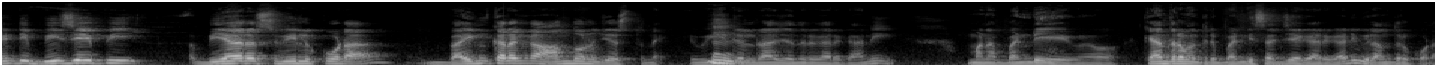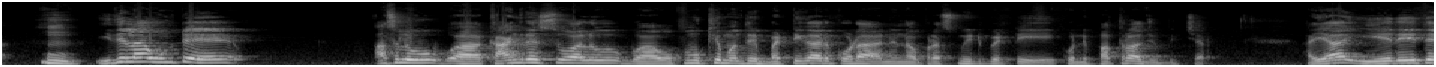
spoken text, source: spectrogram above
ఏంటి బీజేపీ బీఆర్ఎస్ వీళ్ళు కూడా భయంకరంగా ఆందోళన చేస్తున్నాయి. ఈటెల రాజేంద్ర గారు కానీ మన బండి కేంద్ర మంత్రి బండి సంజయ్ గారు కానీ వీళ్ళందరూ కూడా. ఇదిలా ఉంటే అసలు కాంగ్రెస్ వాళ్ళు ఉప ముఖ్యమంత్రి బట్టి గారు కూడా నిన్న ప్రెస్ మీట్ పెట్టి కొన్ని పత్రాలు చూపించారు. అయ్యా ఏదైతే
